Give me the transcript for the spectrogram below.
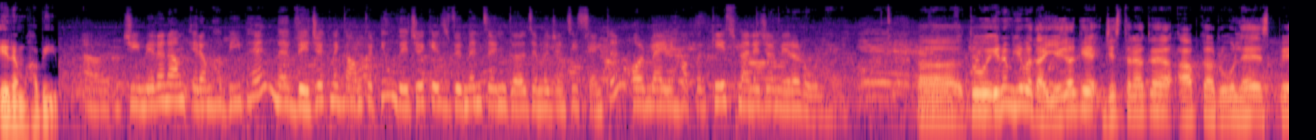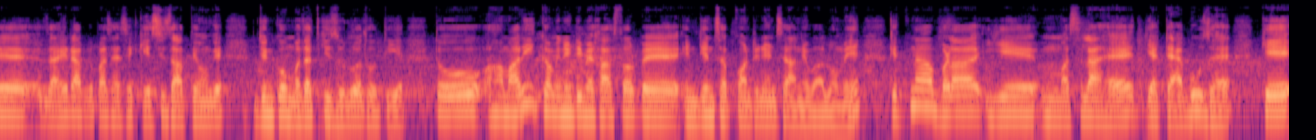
ارم حبیب جی میرا نام ارم حبیب ہے۔ میں ویجک میں کام کرتی ہوں۔ ویجک is Women's and Girls Emergency Centre اور میں یہاں پر کیس مینیجر میرا رول ہے۔ تو ارم یہ بتائیے گا کہ جس طرح کا آپ کا رول ہے، اس پہ ظاہر آپ کے پاس ایسے کیسز آتے ہوں گے جن کو مدد کی ضرورت ہوتی ہے۔ تو ہماری کمیونٹی میں خاص طور پہ انڈین سب کانٹیننٹ سے آنے والوں میں کتنا بڑا یہ مسئلہ ہے یا ٹیبوز ہے کہ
